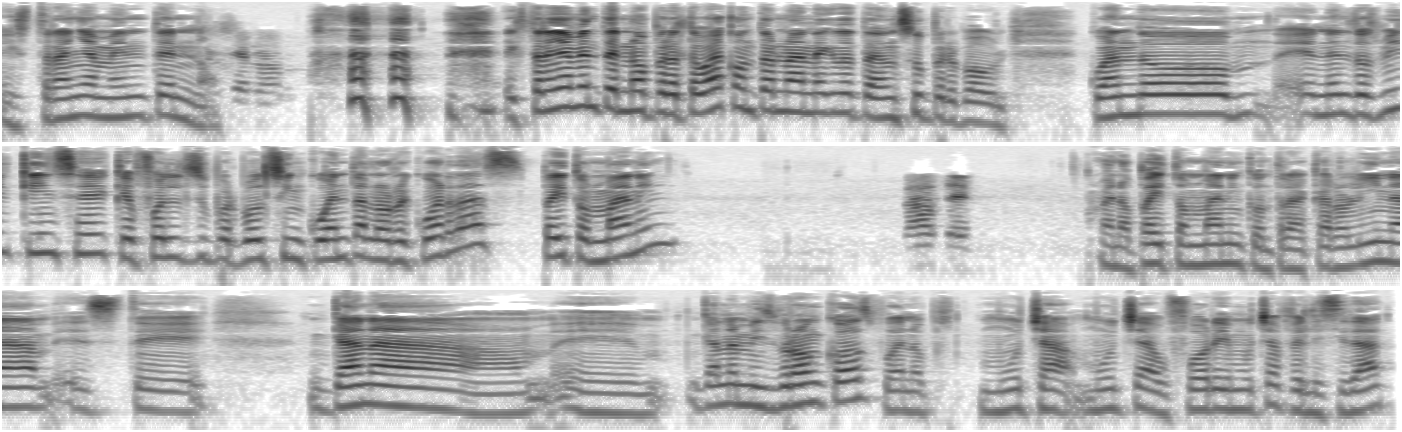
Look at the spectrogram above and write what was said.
extrañamente no. No. Extrañamente no, pero te voy a contar una anécdota de un Super Bowl. Cuando en el 2015, que fue el Super Bowl 50, ¿lo recuerdas? Peyton Manning. Ah, sí. Bueno, Peyton Manning contra Carolina, este gana eh, ganan mis Broncos, bueno, pues mucha mucha euforia y mucha felicidad.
